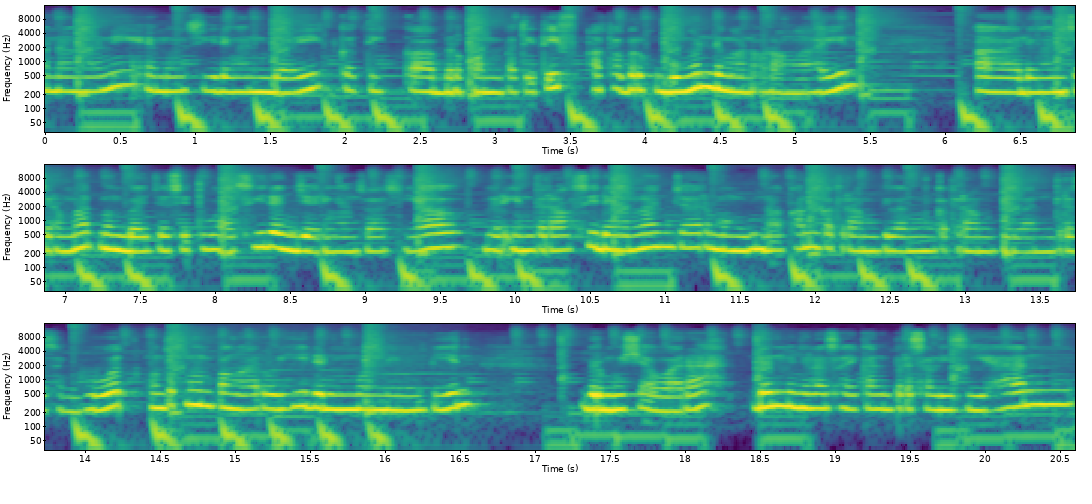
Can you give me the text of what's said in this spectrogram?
Menangani emosi dengan baik ketika berkompetitif atau berhubungan dengan orang lain uh, dengan cermat membaca situasi dan jaringan sosial, berinteraksi dengan lancar menggunakan keterampilan-keterampilan tersebut untuk mempengaruhi dan memimpin, bermusyawarah dan menyelesaikan perselisihan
